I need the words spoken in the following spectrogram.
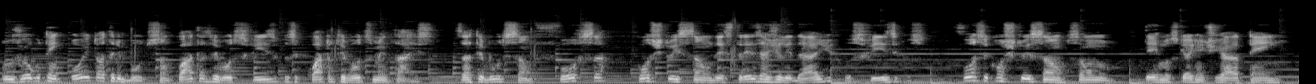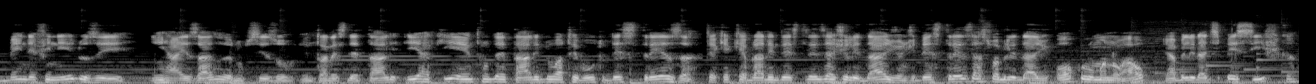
O jogo tem oito atributos, são quatro atributos físicos e quatro atributos mentais. Os atributos são força, constituição, destreza e agilidade, os físicos. Força e constituição são termos que a gente já tem bem definidos e enraizados, eu não preciso entrar nesse detalhe. E aqui entra um detalhe do atributo destreza, que aqui é quebrado em destreza e agilidade, onde destreza é a sua habilidade óculo manual, é a habilidade específica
